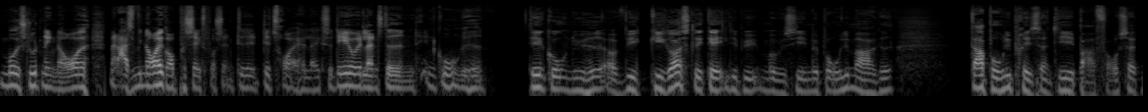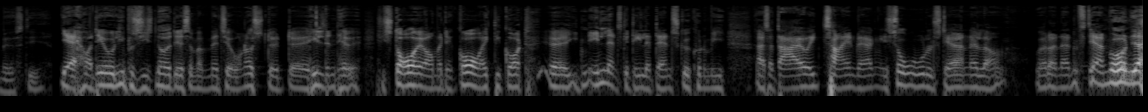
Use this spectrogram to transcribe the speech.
mod slutningen af året, men altså vi når ikke op på 6%, det, det tror jeg heller ikke, så det er jo et eller andet sted en, en god nyhed. Det er en god nyhed, og vi gik også lidt galt i byen, må vi sige, med boligmarkedet der er boligpriserne, de er bare fortsat med at stige. Ja, og det er jo lige præcis noget af det, som er med til at understøtte uh, hele den her historie om, at det går rigtig godt uh, i den indlandske del af dansk økonomi. Altså, der er jo ikke tegn hverken i sol, stjerne eller hvad der er det, stjernmåne, ja,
